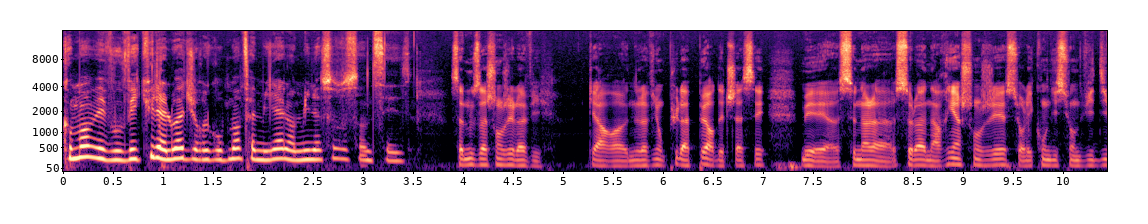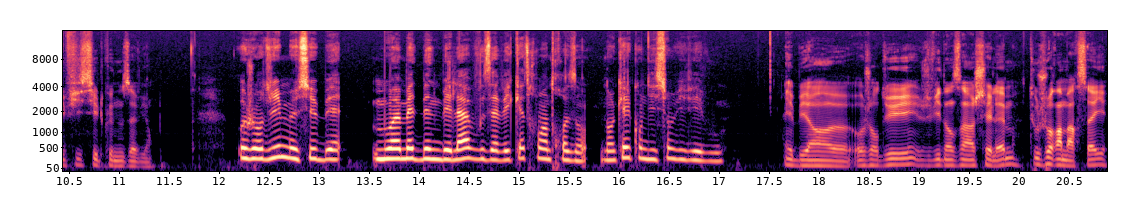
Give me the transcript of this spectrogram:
Comment avez-vous vécu la loi du regroupement familial en 1976 Ça nous a changé la vie, car euh, nous n'avions plus la peur d'être chassés, mais euh, cela n'a rien changé sur les conditions de vie difficiles que nous avions. Aujourd'hui, monsieur Ben- Mohamed Ben Bella, vous avez 83 ans. Dans quelles conditions vivez-vous? Eh bien, euh, aujourd'hui, je vis dans un HLM, toujours à Marseille,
